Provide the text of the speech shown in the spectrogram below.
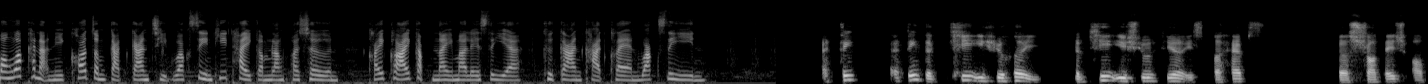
มองว่าขณะนี้ข้อจำกัดการฉีดวัคซีนที่ไทยกำลังเผชิญ คล้ายๆ กับในมาเลเซีย คือการขาดแคลนวัคซีน I think I think the key issue here the key issue here is perhaps the shortage of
